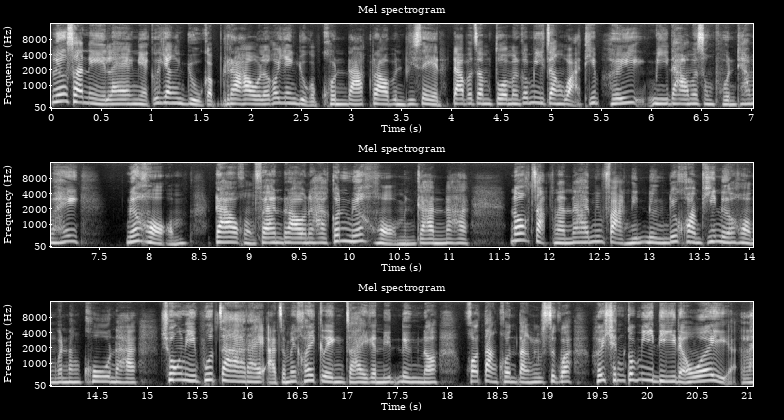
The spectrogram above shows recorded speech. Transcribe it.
เรื่องเสน่ห์แรงเนี่ยก็ยังอยู่กับเราแล้วก็ยังอยู่กับคนรักเราเป็นพิเศษ ดาวประจำตัวมันก็มีจังหวะที่เฮ้ยมีดาวมาส่งผลทำให้เนื้อหอม ดาวของแฟนเรานะคะ ก็เนื้อหอมเหมือนกันนะคะ นอกจากนั้นนะคะมิมฝากนิดนึงด้วยความที่เนื้อหอมกันทั้งคู่นะคะ ช่วงนี้พูดจาอะไรอาจจะไม่ค่อยเกรงใจกันนิดนึงเนาะเพราะต่างคนต่างรู้สึกว่าเฮ้ยฉันก็มีดีนะเว้ยอะไร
